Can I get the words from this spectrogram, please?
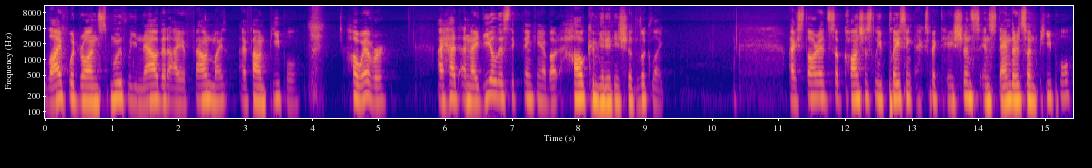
life would run smoothly now that I have found my I found people. However, I had an idealistic thinking about how community should look like. I started subconsciously placing expectations and standards on people.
